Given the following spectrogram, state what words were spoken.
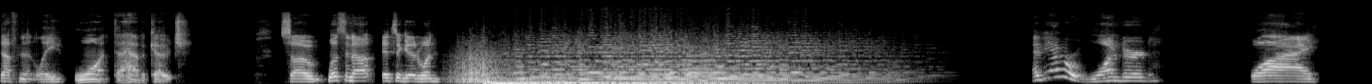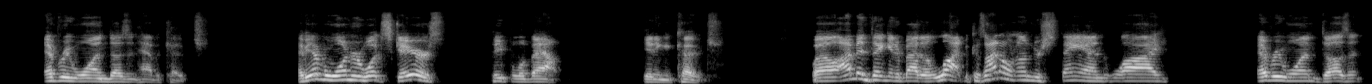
definitely want to have a coach. So listen up, it's a good one. Have you ever wondered why everyone doesn't have a coach? Have you ever wondered what scares people about getting a coach? Well, I've been thinking about it a lot because I don't understand why everyone doesn't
